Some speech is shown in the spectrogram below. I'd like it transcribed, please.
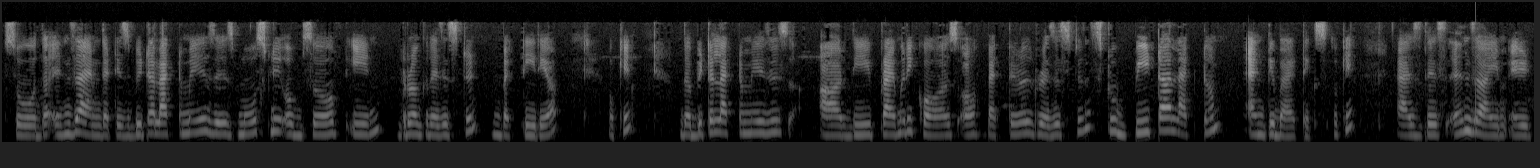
so the enzyme that is beta lactamase is mostly observed in drug resistant bacteria okay the beta lactamases are the primary cause of bacterial resistance to beta lactam antibiotics okay? As this enzyme it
